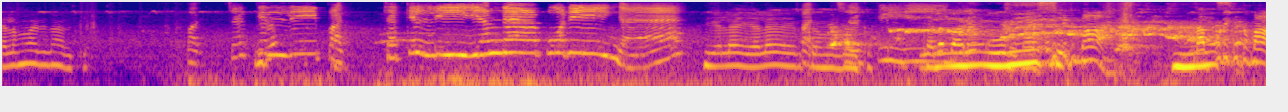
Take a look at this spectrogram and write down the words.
இலை மாதிரி தான் இருக்குது பச்சைக்கிளி பச்சைக்கிளி எங்க போடீங்க இலை இலை இருக்கிற மாதிரி இருக்கு. பிடிக்கட்டுமா? நான் பிடிக்கட்டுமா?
